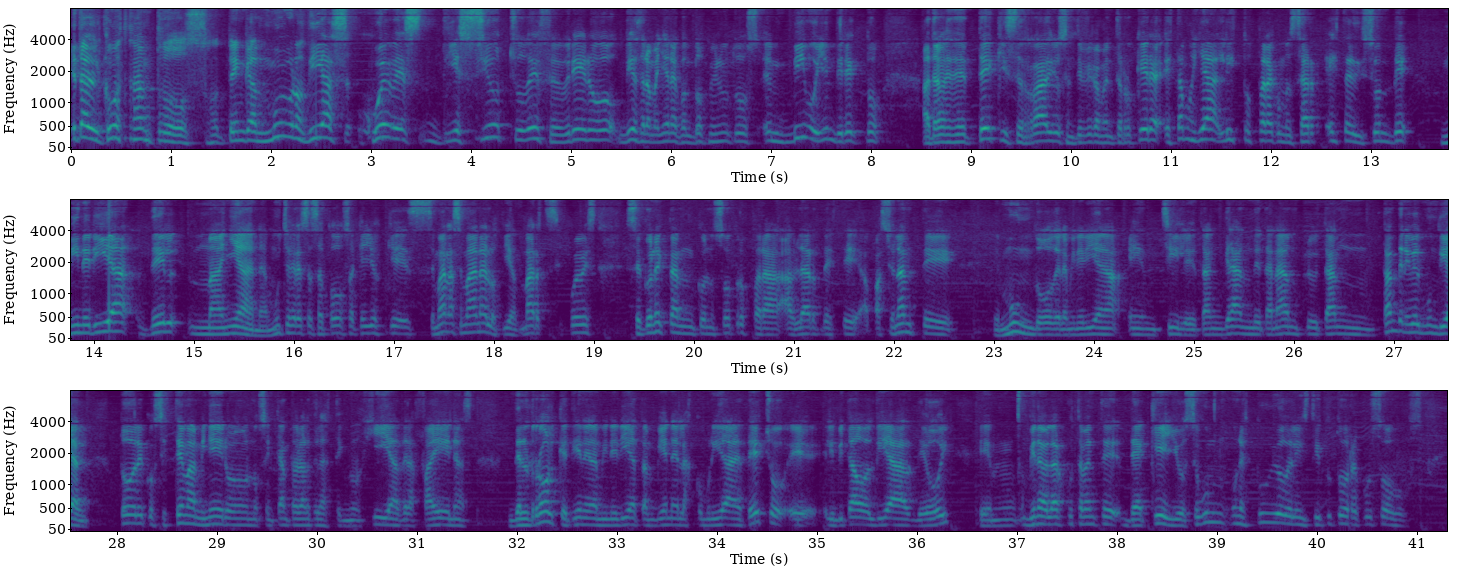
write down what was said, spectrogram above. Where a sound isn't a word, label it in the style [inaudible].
¿Qué tal? ¿Cómo están todos? Tengan muy buenos días. Jueves 18 de febrero, 10 de la mañana con dos minutos, en vivo y en directo a través de TX Radio Científicamente Roquera. Estamos ya listos para comenzar esta edición de Minería del Mañana. Muchas gracias a todos aquellos que semana a semana, los días martes y jueves, se conectan con nosotros para hablar de este apasionante mundo de la minería en Chile, tan grande, tan amplio y tan, tan de nivel mundial todo ecosistema minero, nos encanta hablar de las tecnologías, de las faenas, del rol que tiene la minería también en las comunidades. De hecho, eh, el invitado del día de hoy eh, viene a hablar justamente de aquello. Según un estudio del Instituto de Recursos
